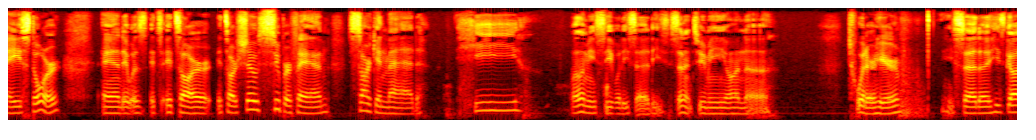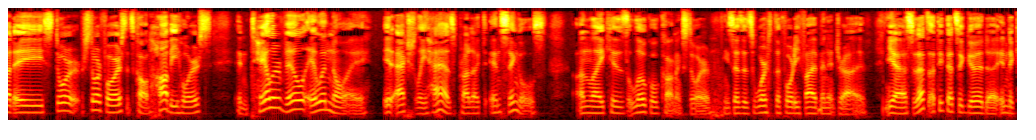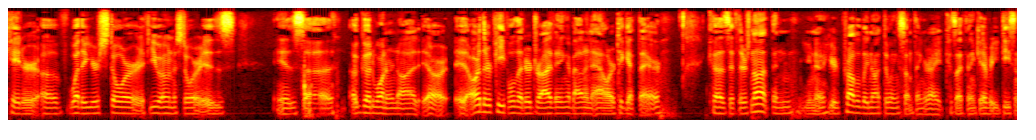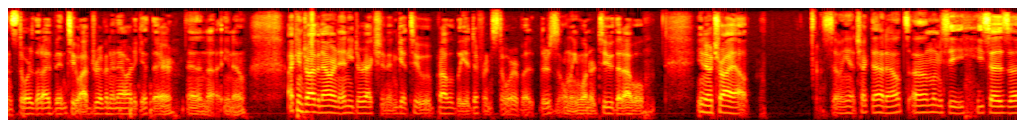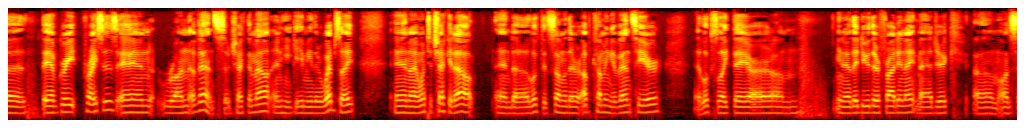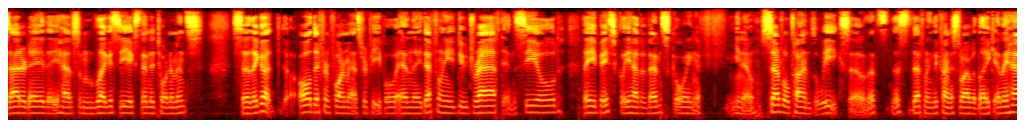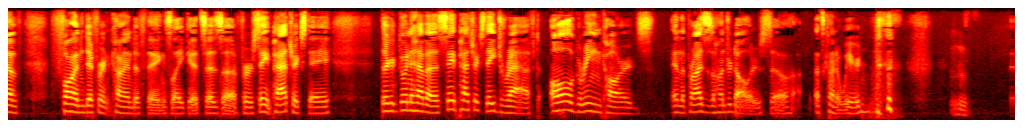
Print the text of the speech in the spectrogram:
a store and it was it's it's our it's our show super fan Sarkin Mad. He well let me see what he said. He sent it to me on uh, Twitter here. He said uh, he's got a store store for us. It's called Hobby Horse in Taylorville, Illinois. It actually has product and singles, unlike his local comic store. He says it's worth the 45 minute drive. Yeah, so that's I think that's a good uh, indicator of whether your store, if you own a store, is is uh, a good one or not. Are are there people that are driving about an hour to get there? Because if there's not, then you know you're probably not doing something right. Because I think every decent store that I've been to, I've driven an hour to get there, and uh, you know, I can drive an hour in any direction and get to probably a different store. But there's only one or two that I will, you know, try out. So yeah, check that out. Um, let me see. He says uh, they have great prices and run events, so check them out. And he gave me their website, and I went to check it out and uh, looked at some of their upcoming events here. It looks like they are, um, you know, they do their Friday Night Magic. Um, on Saturday, they have some Legacy extended tournaments. So they got all different formats for people, and they definitely do draft and sealed. They basically have events going, you know, several times a week. So that's that's definitely the kind of store I would like. And they have fun, different kind of things. Like it says uh, for St. Patrick's Day, they're going to have a St. Patrick's Day draft, all green cards, and the prize is a hundred dollars. So that's kind of weird. Mhm.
